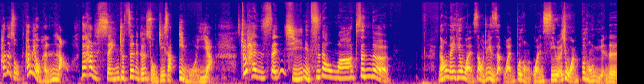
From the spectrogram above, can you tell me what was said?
他那时候他没有很老，但他的声音就真的跟手机上一模一样，就很神奇，你知道吗？真的。然后那一天晚上，我就一直在玩不同玩 Siri，而且玩不同语言的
